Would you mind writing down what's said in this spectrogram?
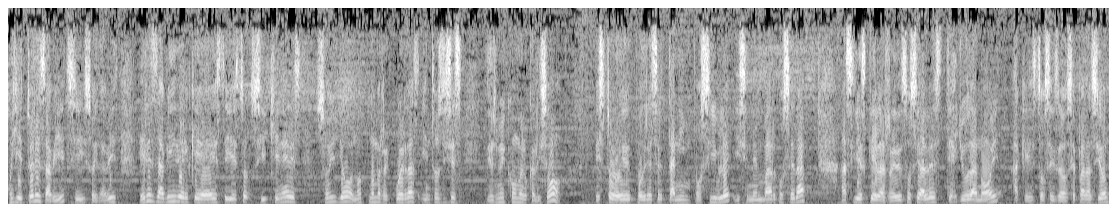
oye, ¿tú eres David? Sí, soy David. ¿Eres David el que este y esto? Sí, ¿quién eres? Soy yo, ¿no, no me recuerdas? Y entonces dices, Dios mío, ¿cómo me localizó? Esto eh, podría ser tan imposible y sin embargo se da. Así es que las redes sociales te ayudan hoy a que estos 6 grados de separación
